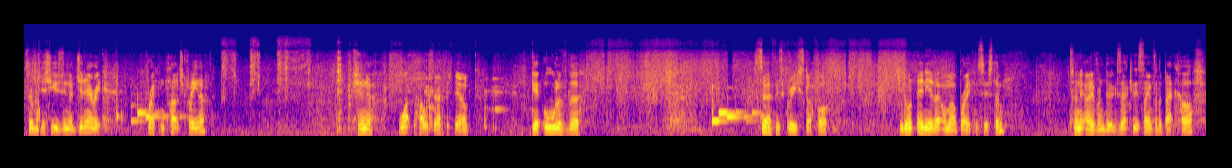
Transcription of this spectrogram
So we're just using a generic brake and clutch cleaner. Just gonna wipe the whole surface down, get all of the surface grease stuff off. We don't want any of that on our braking system. Turn it over and do exactly the same for the back half.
